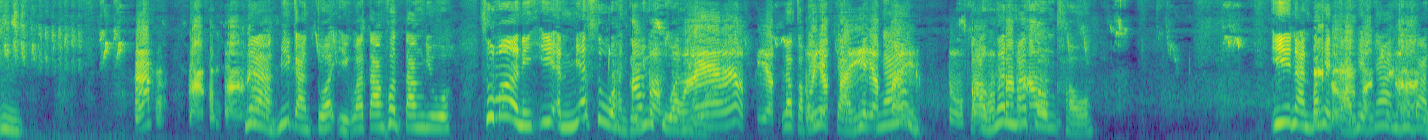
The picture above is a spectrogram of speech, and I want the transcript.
อืมต่างคนต่างเนี่ย มีการตัวอีกว่าต่างคนต่างอยู่ ซูเมอร์นี่อีอันเมียสู้หันก็อยู่สวนเอาบอกนั่นแล้ล่ะวเปียกแล้วก็ไปเหตุการณ์เหตุงานตัวก็เอาเงินมาส่งเขา อีนั่นบ่เหตุการณ์เหตุงานอยู่บ้าน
